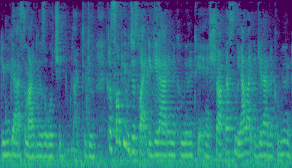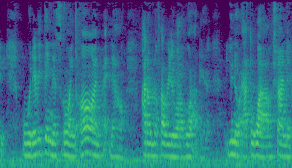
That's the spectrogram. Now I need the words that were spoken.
giving you guys some ideas of what you'd like to do. Cause some people just like to get out in the community and shop. That's me, I like to get out in the community. But with everything that's going on right now, I don't know if I really wanna go out there. You know, after a while, I'm trying to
